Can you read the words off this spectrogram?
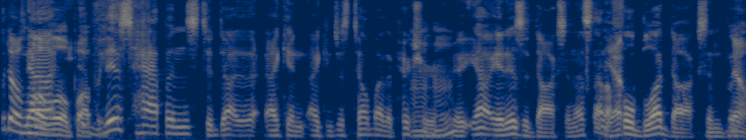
Who doesn't love a little puppy? this happens to. I can I can just tell by the picture. Mhm. Uh, Yeah, it is a dachshund. That's not a full blood dachshund, but No.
